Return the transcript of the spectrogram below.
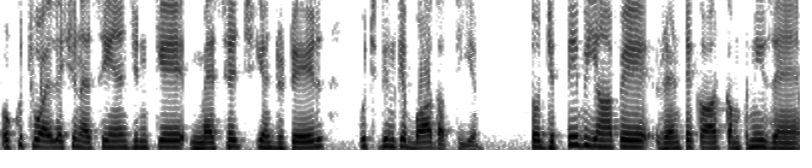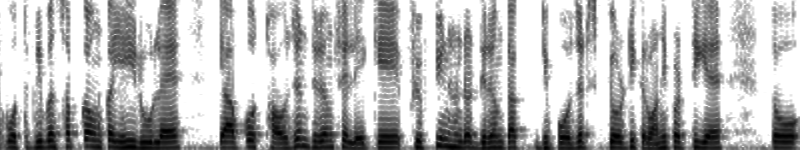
اور کچھ وائلیشن ایسی ہیں جن کے میسج یا ڈیٹیل کچھ دن کے بعد آتی ہے۔ تو جتنے بھی یہاں پہ رینٹ کار کمپنیز ہیں، وہ تقریباً سب کا ان کا یہی رول ہے کہ آپ کو تھاؤزنڈ درہم سے لے کے ففٹین ہنڈریڈ درہم تک ڈپوزٹ سیکورٹی کروانی پڑتی ہے۔ تو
